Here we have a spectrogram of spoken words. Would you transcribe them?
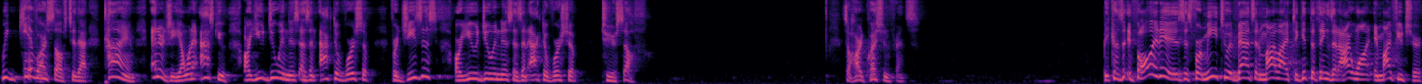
We give ourselves to that time, energy. I want to ask you, are you doing this as an act of worship for Jesus? Or are you doing this as an act of worship to yourself? It's a hard question, friends. Because if all it is is for me to advance in my life to get the things that I want in my future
